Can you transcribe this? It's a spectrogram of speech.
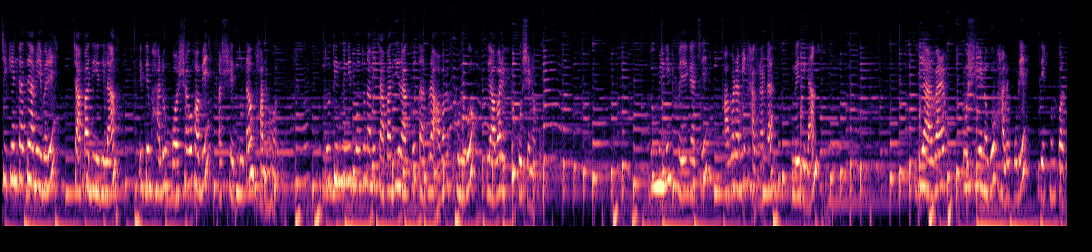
চিকেনটাতে আমি এবারে চাপা দিয়ে দিলাম। এতে ভালো কষাও হবে আর সেদ্ধটাও ভালো হবে। তিন মিনিট মতন আমি চাপা দিয়ে রাখব, তারপরে আবার খুলবো, দিয়ে আবার একটু কষে নেব। দু মিনিট হয়ে গেছে, আবার আমি ঢাকনাটা খুলে দিলাম। দিয়ে আবার কষিয়ে নেব ভালো করে। দেখুন কত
